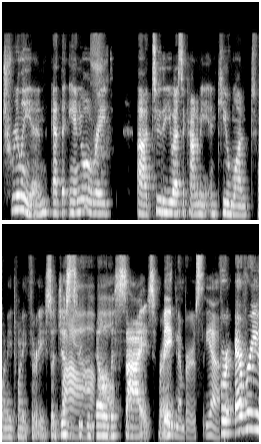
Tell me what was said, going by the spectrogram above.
trillion at the annual rate uh, to the U.S. economy in Q1 2023. So just wow. to know the size, right? Big numbers, yeah. For every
